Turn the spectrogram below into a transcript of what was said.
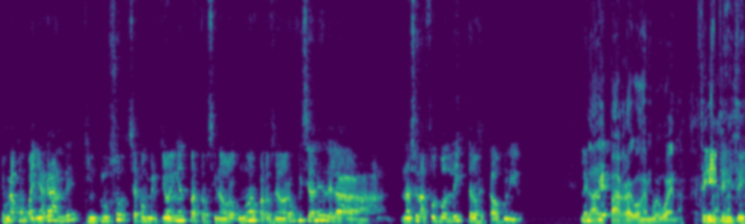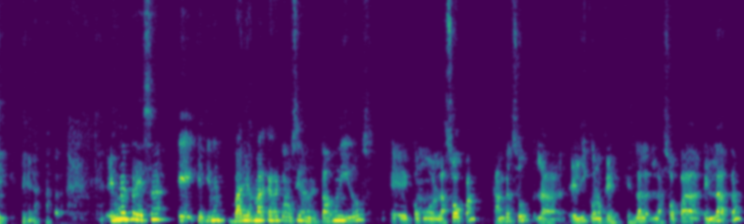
Es una compañía grande que incluso se convirtió en el patrocinador, uno de los patrocinadores oficiales de la National Football League de los Estados Unidos. La, de espárragos es muy buena. Sí, sí, sí. es una empresa eh, que tiene varias marcas reconocidas en los Estados Unidos, eh, como la sopa, Campbell Soup, el icono que, que es la, la, sopa en lata,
